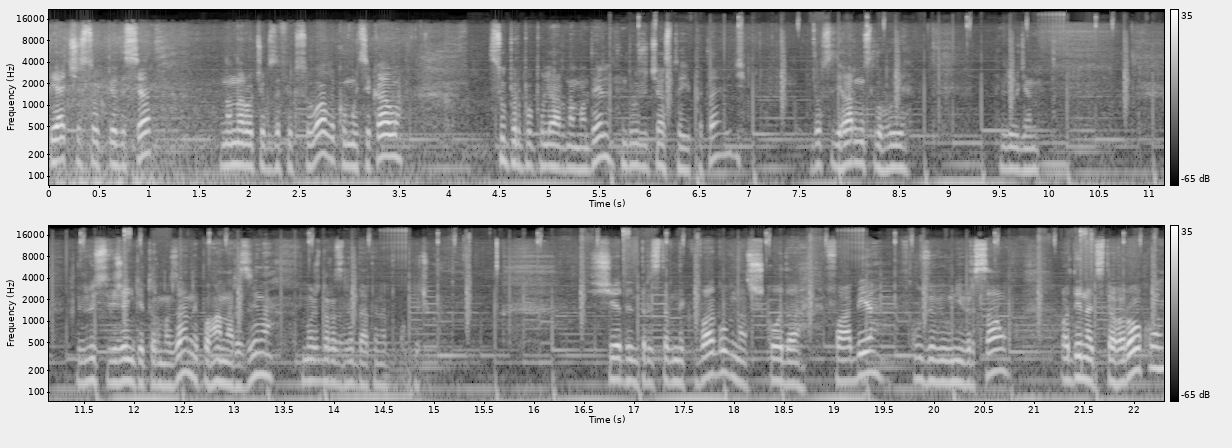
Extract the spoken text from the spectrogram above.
5650. Номерочок зафіксували, кому цікаво. Супер популярна модель, дуже часто її питають. Досить гарно слугує людям. Дивлюсь, свіженькі тормоза, непогана резина, можна розглядати на покупочку. Ще один представник вагу, в нас шкода Фабія в кузові універсал 11-го року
